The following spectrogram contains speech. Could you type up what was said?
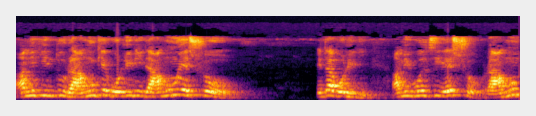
আমি কিন্তু রামুকে বলিনি, রামু, এসো। এটা বলিনি। আমি বলছি, এসো, রামু।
